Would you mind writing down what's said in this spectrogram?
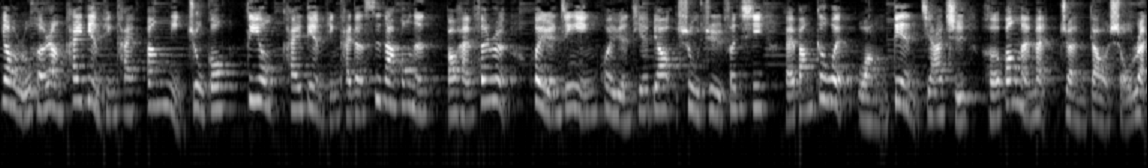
要如何让开店平台帮你助攻，利用开店平台的四大功能，包含分润。会员经营、会员贴标、数据分析，来帮各位网店加持，荷包满满，赚到手软。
